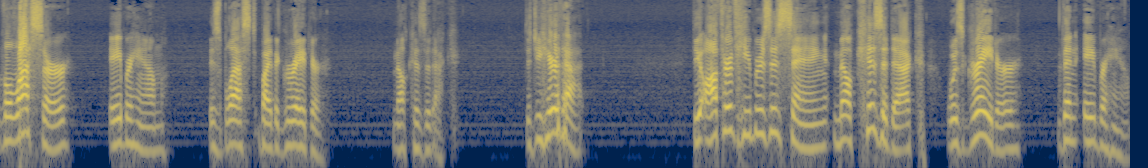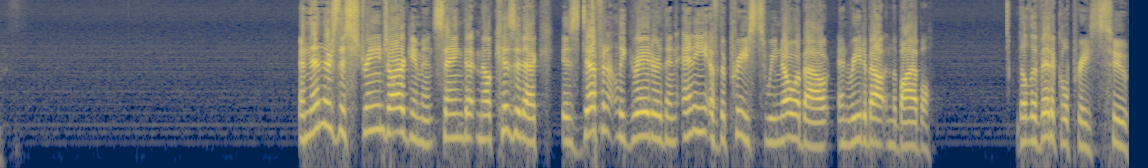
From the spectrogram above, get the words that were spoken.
the lesser, Abraham, is blessed by the greater, Melchizedek. Did you hear that? The author of Hebrews is saying Melchizedek was greater than Abraham. And then there's this strange argument saying that Melchizedek is definitely greater than any of the priests we know about and read about in the Bible. The Levitical priests who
